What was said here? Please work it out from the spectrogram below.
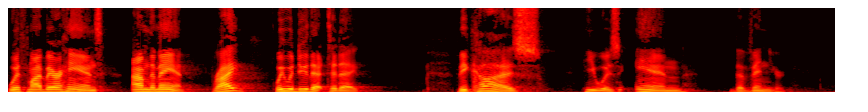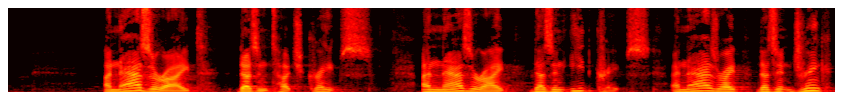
with my bare hands? I'm the man, right? We would do that today because he was in the vineyard. A Nazarite doesn't touch grapes. A Nazarite doesn't eat grapes. A Nazarite doesn't drink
